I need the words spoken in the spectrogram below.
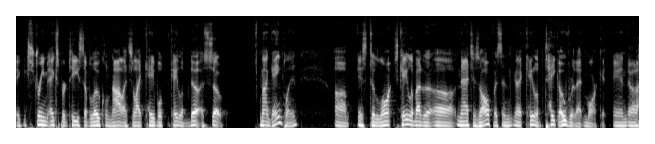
extreme expertise of local knowledge like Caleb, Caleb does. So, my game plan um, is to launch Caleb out of uh, Natchez office and let Caleb take over that market. And uh,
